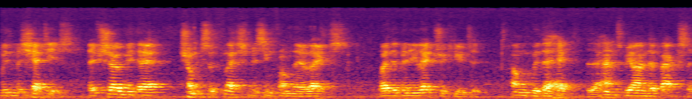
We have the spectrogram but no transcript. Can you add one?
with machetes. They've shown me their chunks of flesh missing from their legs, where they've been electrocuted, hung with their head, their hands behind their backs, their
